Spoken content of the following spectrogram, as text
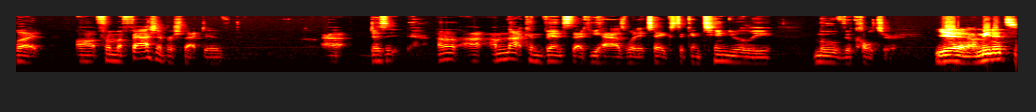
But uh, from a fashion perspective, uh, does it? I don't. I, I'm not convinced that he has what it takes to continually move the culture. Yeah, I mean it's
